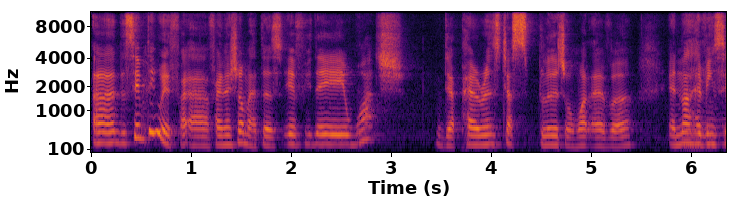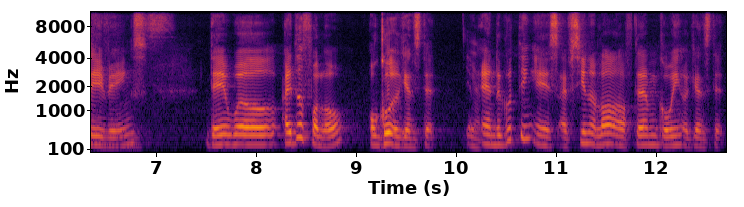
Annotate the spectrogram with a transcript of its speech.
uh, the same thing with uh, financial matters. If they watch their parents just splurge on whatever and not having savings, they will either follow or go against it. Yep. And the good thing is, I've seen a lot of them going against it.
